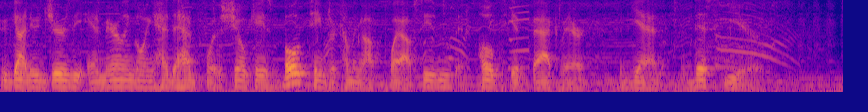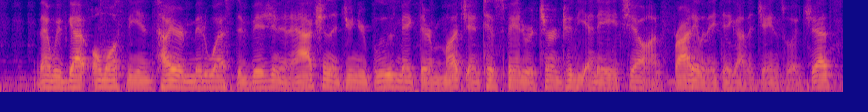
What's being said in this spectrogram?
we've got New Jersey and Maryland going head to head before the showcase. Both teams are coming off playoff seasons and hope to get back there again this year. Then we've got almost the entire Midwest Division in action. The Junior Blues make their much anticipated return to the NAHL on Friday when they take on the Janesville Jets.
